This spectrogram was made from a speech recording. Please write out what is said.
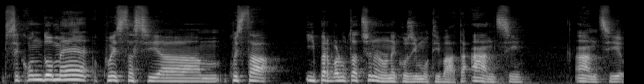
secondo me, questa sia. Questa ipervalutazione non è così motivata. Anzi, anzi,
